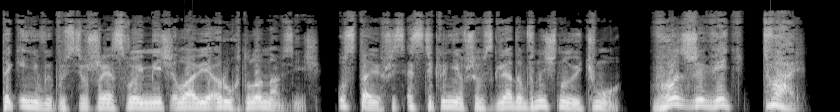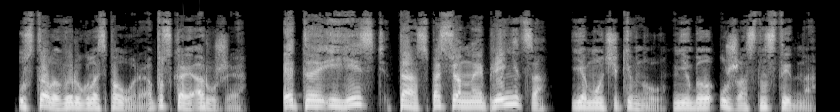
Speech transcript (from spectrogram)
Так и не выпустившая свой меч Лавия рухнула навзничь, уставившись остекленевшим взглядом в ночную тьму. «Вот же ведь тварь!» Устало выругалась Паора, опуская оружие. «Это и есть та спасенная пленница?» Я молча кивнул. Мне было ужасно стыдно.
